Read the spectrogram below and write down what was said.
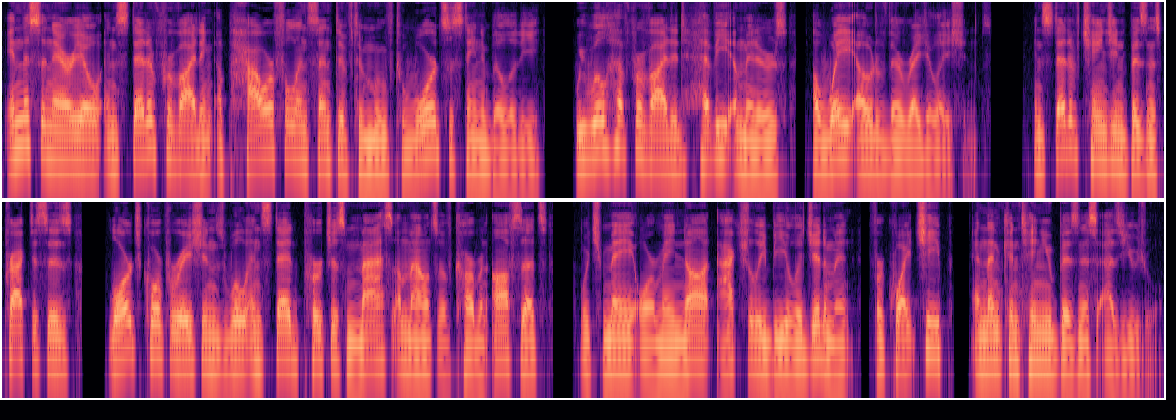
In this scenario, instead of providing a powerful incentive to move towards sustainability, we will have provided heavy emitters a way out of their regulations. Instead of changing business practices, large corporations will instead purchase mass amounts of carbon offsets, which may or may not actually be legitimate, for quite cheap and then continue business as usual.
